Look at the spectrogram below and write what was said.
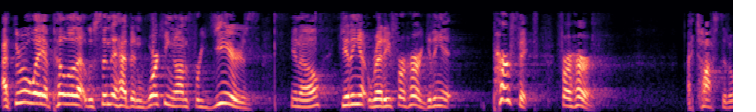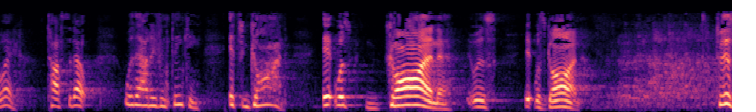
I threw away a pillow that Lucinda had been working on for years, you know, getting it ready for her, getting it perfect for her. I tossed it away, tossed it out without even thinking. It's gone. It was gone. It was, it was gone. to this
